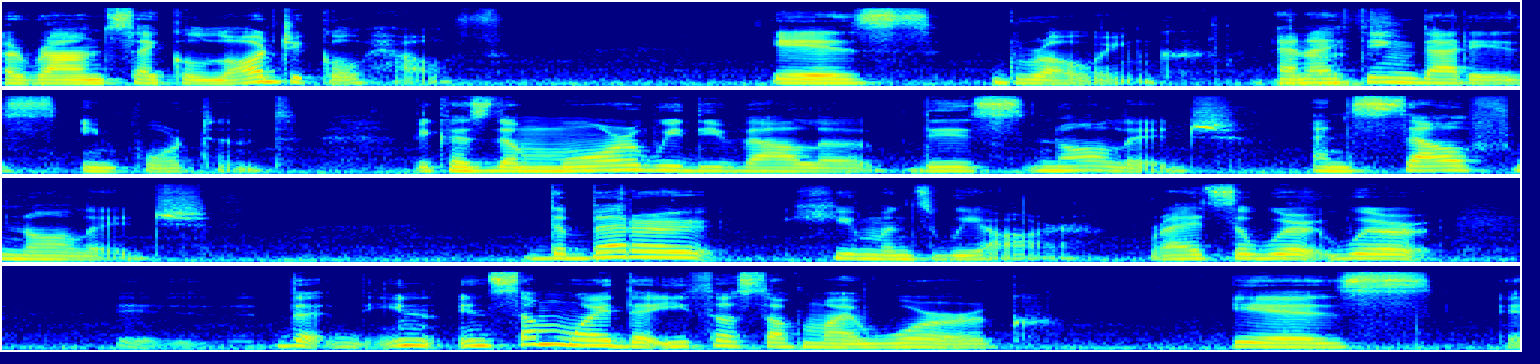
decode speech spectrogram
around psychological health is growing. And I think that is important because the more we develop this knowledge and self knowledge, the better humans we are, right? So we're, we're eh, the, in, in some way, the ethos of my work is. Uh,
